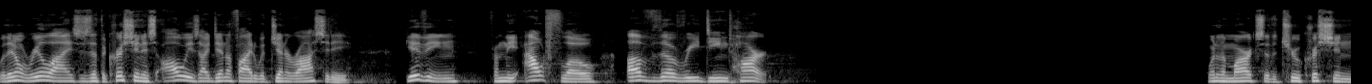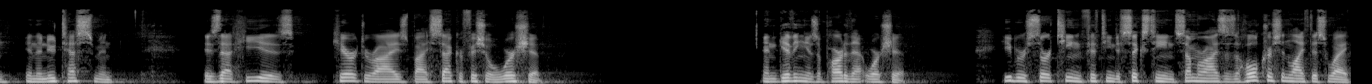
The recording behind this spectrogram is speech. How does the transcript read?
What they don't realize is that the Christian is always identified with generosity, giving from the outflow of the redeemed heart. One of the marks of the true Christian in the New Testament is that he is characterized by sacrificial worship. And giving is a part of that worship. Hebrews 13, 15 to 16 summarizes the whole Christian life this way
